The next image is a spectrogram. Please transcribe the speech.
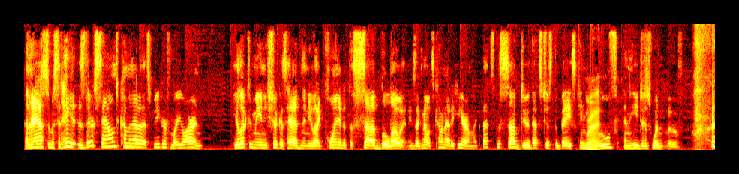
And I asked him, I said, Hey, is there sound coming out of that speaker from where you are? And he looked at me and he shook his head and then he like pointed at the sub below it. And he's like, No, it's coming out of here. I'm like, That's the sub, dude. That's just the bass. Can you Right. move? And he just wouldn't move.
